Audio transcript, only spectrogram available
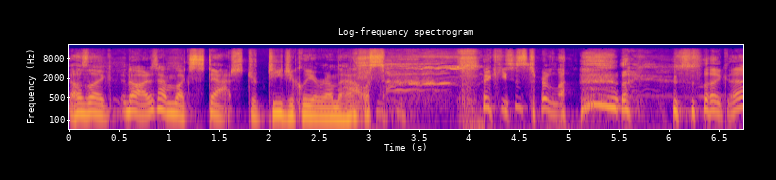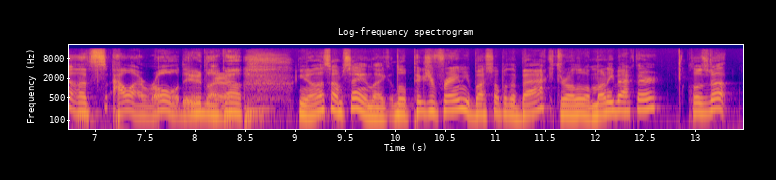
I was like, "No, I just have them like stashed strategically around the house." like he just started laughing. Like, it's like yeah, that's how I roll, dude. Like, Yeah. uh, you know, that's what I'm saying. Like a little picture frame, you bust open the back, throw a little money back there, close it up.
